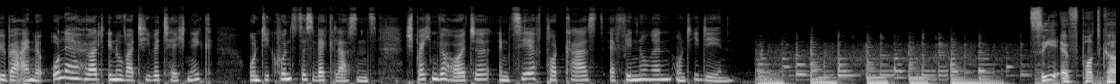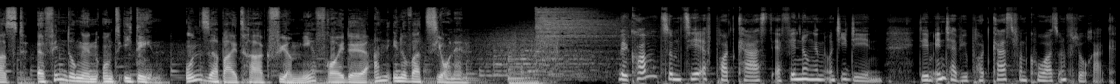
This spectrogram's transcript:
Über eine unerhört innovative Technik und die Kunst des Weglassens sprechen wir heute im CF-Podcast Erfindungen und Ideen. CF-Podcast Erfindungen und Ideen. Unser Beitrag für mehr Freude an Innovationen. Willkommen zum CF-Podcast Erfindungen und Ideen, dem Interview-Podcast von Coas und Florak.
